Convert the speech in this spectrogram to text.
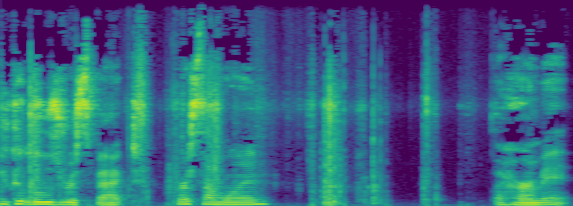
you could lose respect for someone. The hermit.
